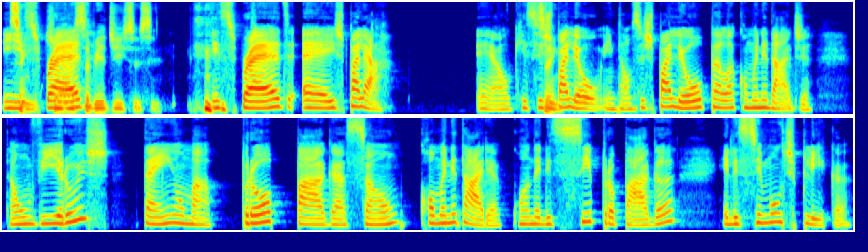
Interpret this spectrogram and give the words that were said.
E Sim, já spread, sabia disso, sim. spread é espalhar. É o que se Sim. espalhou. Então, se espalhou pela comunidade. Então, o vírus tem uma propagação comunitária. Quando ele se propaga, ele se multiplica.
